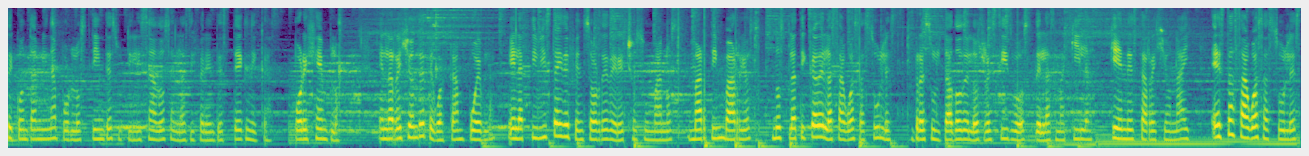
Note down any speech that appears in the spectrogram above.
se contamina por los tintes utilizados en las diferentes técnicas. Por ejemplo, en la región de Tehuacán, Puebla, el activista y defensor de derechos humanos Martín Barrios nos platica de las aguas azules, resultado de los residuos de las maquilas que en esta región hay. Estas aguas azules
